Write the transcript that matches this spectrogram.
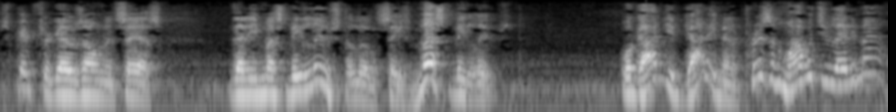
Scripture goes on and says that he must be loosed a little season. Must be loosed. Well, God, you've got him in a prison. Why would you let him out?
